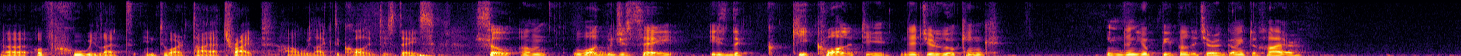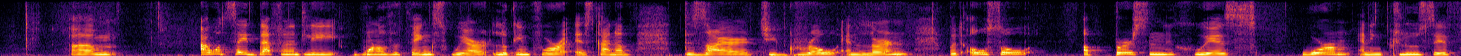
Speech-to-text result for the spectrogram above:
uh, of who we let into our Taya tribe, how we like to call it these days. So, um, what would you say is the key quality that you're looking in the new people that you're going to hire? Um, I would say definitely one of the things we are looking for is kind of desire to grow and learn, but also a person who is warm and inclusive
